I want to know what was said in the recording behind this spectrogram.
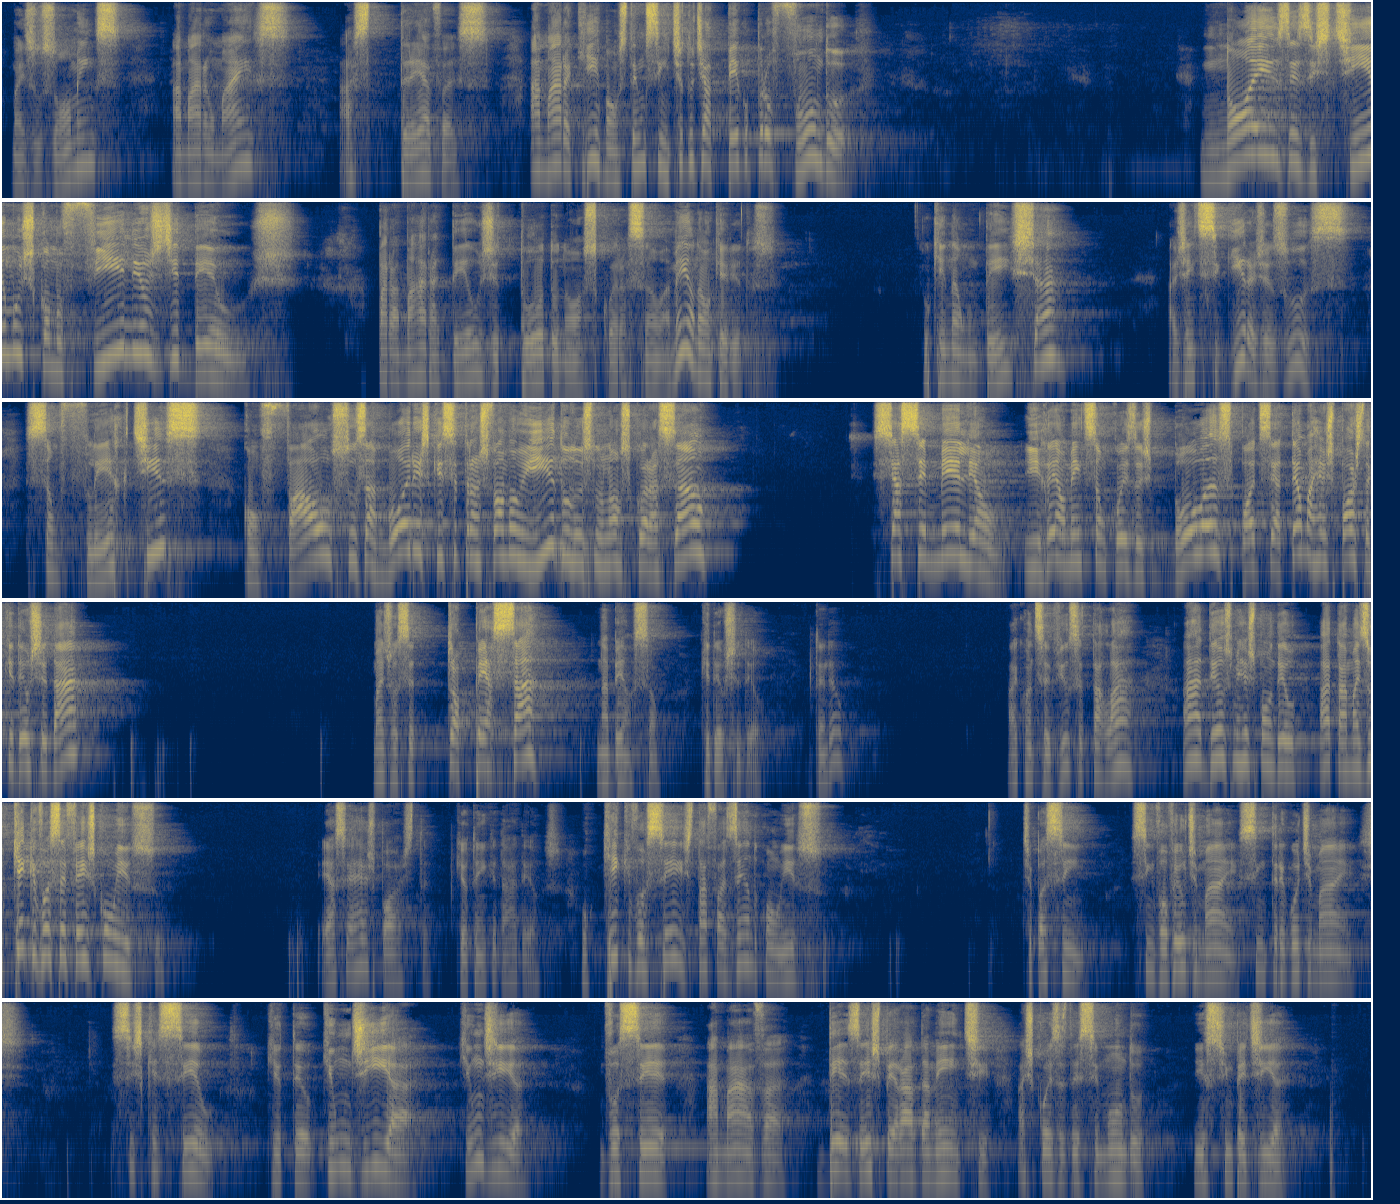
Mas os homens amaram mais as trevas. Amar aqui, irmãos, tem um sentido de apego profundo. Nós existimos como filhos de Deus para amar a Deus de todo o nosso coração. Amém ou não, queridos? O que não deixa a gente seguir a Jesus são flertes com falsos amores que se transformam em ídolos no nosso coração, se assemelham e realmente são coisas boas, pode ser até uma resposta que Deus te dá, mas você tropeça na benção que Deus te deu. Entendeu? Aí quando você viu, você está lá, ah, Deus me respondeu. Ah, tá, mas o que, que você fez com isso? Essa é a resposta que eu tenho que dar a Deus. O que, que você está fazendo com isso? Tipo assim, se envolveu demais, se entregou demais, se esqueceu que, o teu, que um dia, que um dia você amava desesperadamente as coisas desse mundo e isso te impedia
